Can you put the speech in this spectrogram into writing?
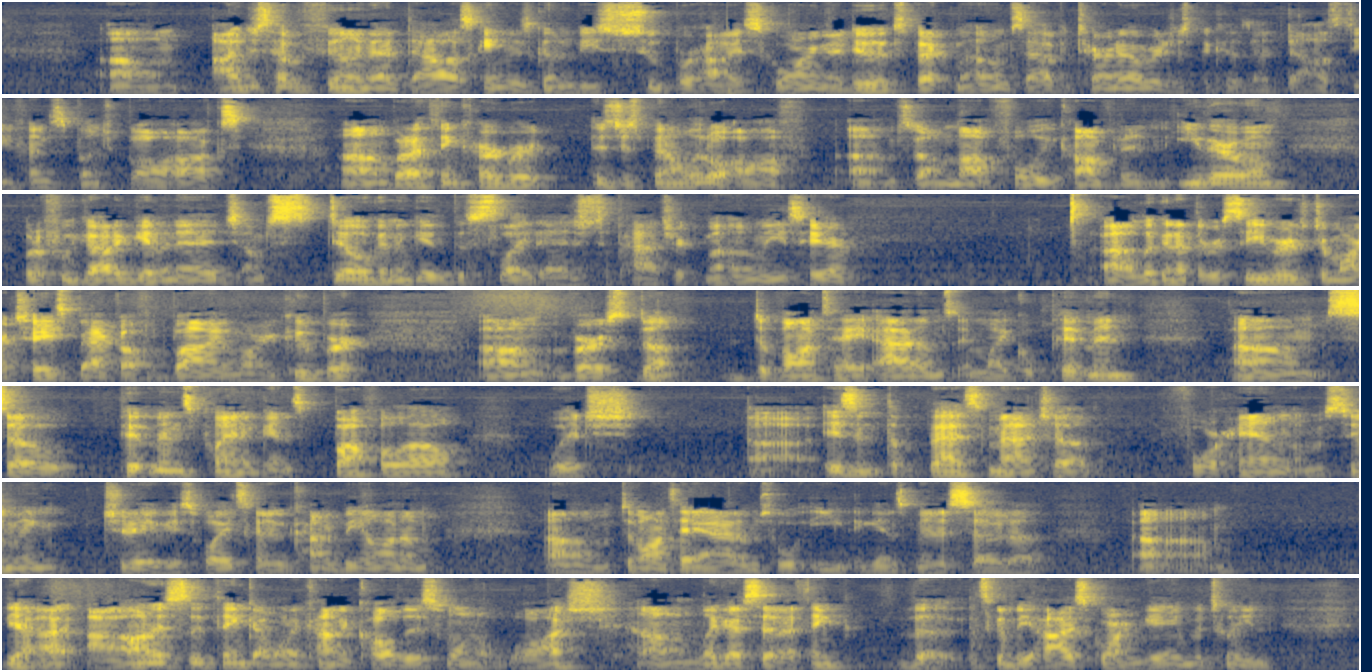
Um, I just have a feeling that Dallas game is going to be super high scoring. I do expect Mahomes to have a turnover just because that Dallas defense is a bunch of ball hawks. Um, but I think Herbert has just been a little off, um, so I'm not fully confident in either of them. But if we got to give an edge, I'm still going to give the slight edge to Patrick Mahomes here. Uh, looking at the receivers, Ja'Marr Chase back off a of bye, Mari Cooper um, versus De- Davante Adams and Michael Pittman. Um, so Pittman's playing against Buffalo, which uh, isn't the best matchup for him. I'm assuming Tre'Davious White's going to kind of be on him. Um, Davante Adams will eat against Minnesota. Um, yeah, I, I honestly think I want to kind of call this one a wash. Um, like I said, I think the it's going to be a high scoring game between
